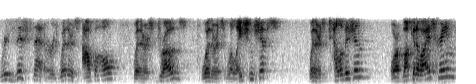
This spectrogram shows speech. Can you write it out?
resist that urge, whether it's alcohol, whether it's drugs, whether it's relationships, whether it's television or a bucket of ice cream.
